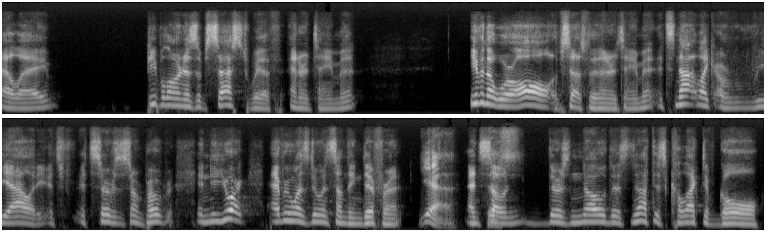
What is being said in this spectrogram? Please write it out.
LA, people aren't as obsessed with entertainment. Even though we're all obsessed with entertainment, it's not like a reality. It's it serves its own purpose. In New York, everyone's doing something different. Yeah. And so There's- there's, no there's not this collective goal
